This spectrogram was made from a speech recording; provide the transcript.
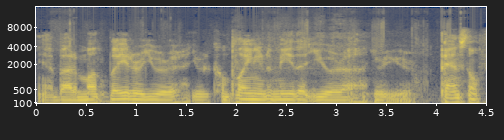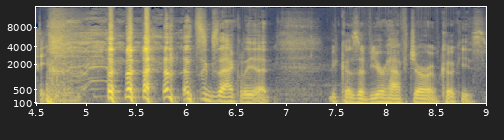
Yeah, about a month later, you were you were complaining to me that your uh, your your pants don't fit. that's exactly it. Because of your half jar of cookies.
